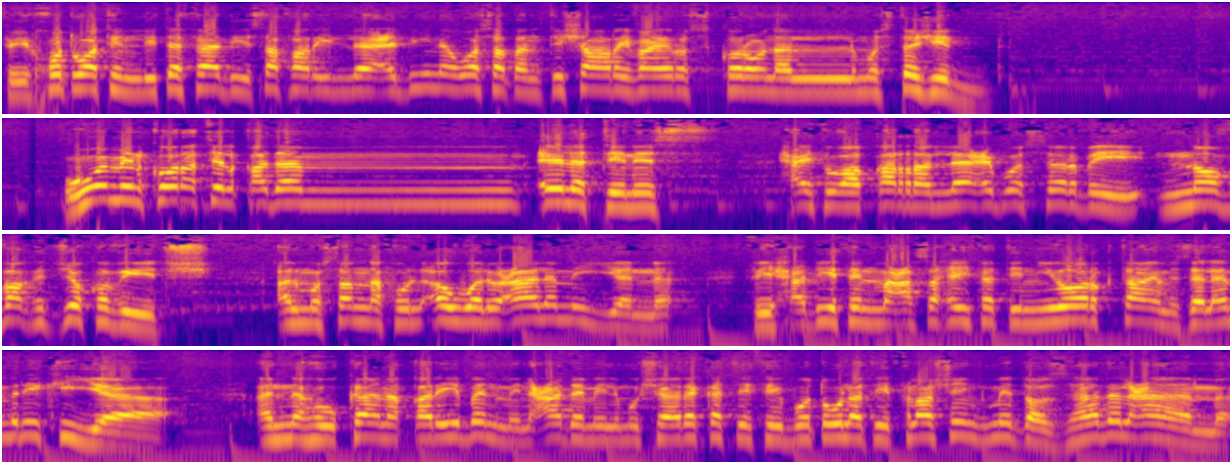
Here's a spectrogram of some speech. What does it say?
في خطوة لتفادي سفر اللاعبين وسط انتشار فيروس كورونا المستجد. ومن كرة القدم إلى التنس حيث أقر اللاعب السربي نوفاك جوكوفيتش المصنف الأول عالميا في حديث مع صحيفة نيويورك تايمز الأمريكية أنه كان قريبا من عدم المشاركة في بطولة فلاشينج ميدوز هذا العام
